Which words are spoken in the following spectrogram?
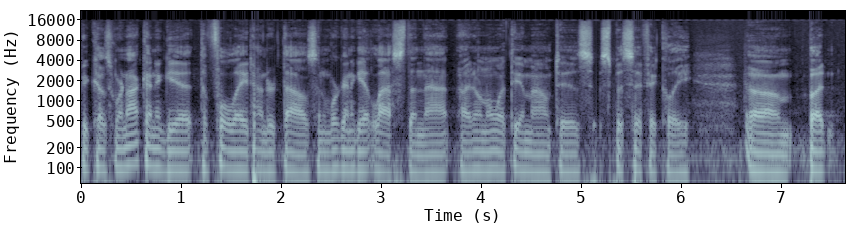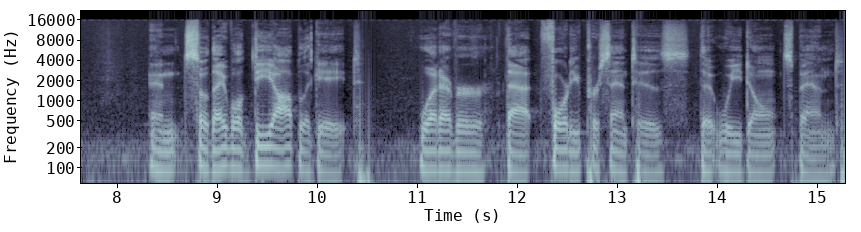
because we're not going to get the full 800,000. We're going to get less than that. I don't know what the amount is specifically. Um, but, and so they will deobligate whatever that 40% is that we don't spend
